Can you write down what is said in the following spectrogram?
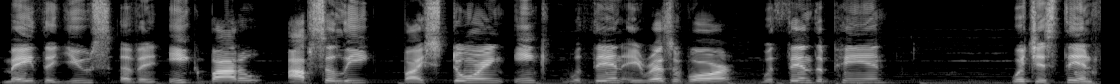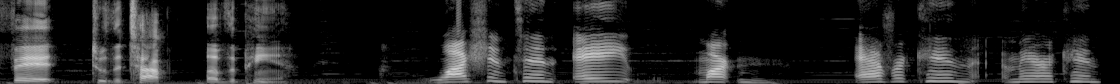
made the use of an ink bottle obsolete by storing ink within a reservoir within the pen, which is then fed to the top of the pen. Washington A. Martin, African American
